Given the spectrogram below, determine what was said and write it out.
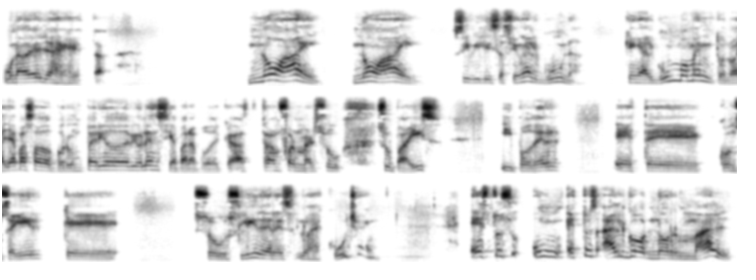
una de ellas es esta. No hay no hay civilización alguna que en algún momento no haya pasado por un periodo de violencia para poder transformar su, su país y poder este, conseguir que sus líderes los escuchen. Esto es, un, esto es algo normal.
